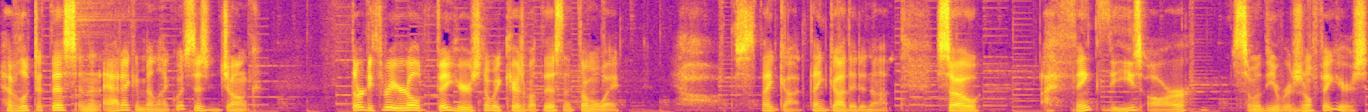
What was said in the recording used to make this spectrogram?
have looked at this in an attic and been like, "What's this junk? 33 year old figures. Nobody cares about this," and throw them away. thank God. Thank God they did not. So, I think these are some of the original figures.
